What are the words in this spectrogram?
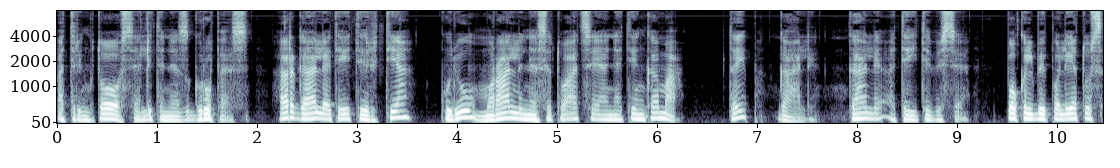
atrinktos elitinės grupės. Ar gali ateiti ir tie, kurių moralinė situacija netinkama. Taip, gali. Gali ateiti visi. Pokalbiai palietus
